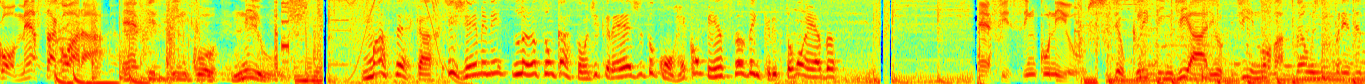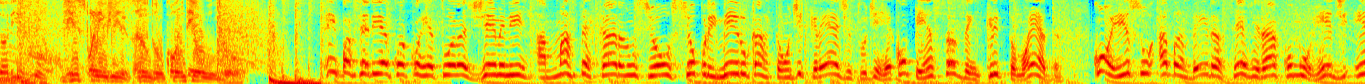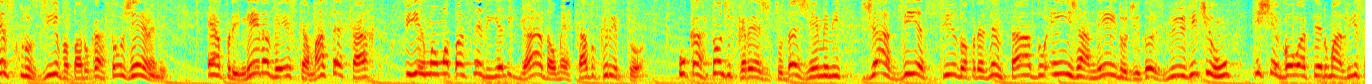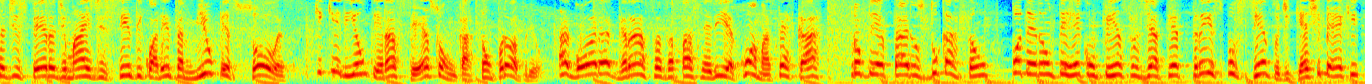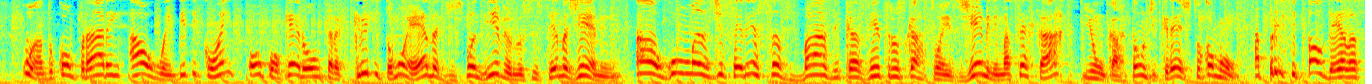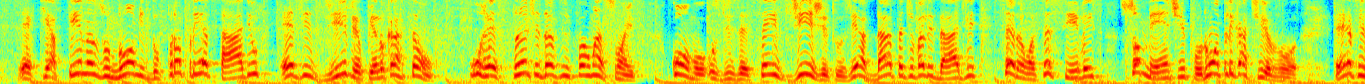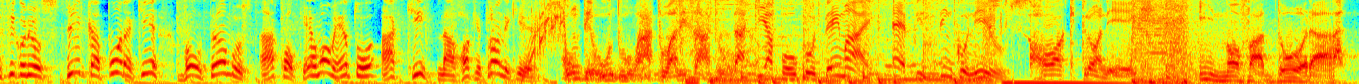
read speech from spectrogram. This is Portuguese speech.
Começa agora. F5 News. Mastercard e Gemini lançam cartão de crédito com recompensas em criptomoedas. F5 News, seu clipe diário de inovação e empreendedorismo, disponibilizando o conteúdo. Em parceria com a corretora Gemini, a Mastercard anunciou seu primeiro cartão de crédito de recompensas em criptomoedas. Com isso, a bandeira servirá como rede exclusiva para o cartão Gemini. É a primeira vez que a Mastercard firma uma parceria ligada ao mercado cripto. O cartão de crédito da Gemini já havia sido apresentado em janeiro de 2021 e chegou a ter uma lista de espera de mais de 140 mil pessoas que queriam ter acesso a um cartão próprio. Agora, graças à parceria com a Mastercard, proprietários do cartão poderão ter recompensas de até 3% de cashback quando comprarem algo em Bitcoin ou qualquer outra criptomoeda disponível no sistema Gemini. Há algumas diferenças básicas entre os cartões Gemini Mastercard e um cartão de crédito comum. A principal delas é que apenas o nome do proprietário é visível pelo cartão. O restante das informações, como os 16 dígitos e a data de validade, serão acessíveis somente por um aplicativo. F5 News fica por aqui. Voltamos a qualquer momento aqui na Rocktronic. Conteúdo atualizado. Daqui a pouco tem mais. F5 News. Rocktronic. Inovadora.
